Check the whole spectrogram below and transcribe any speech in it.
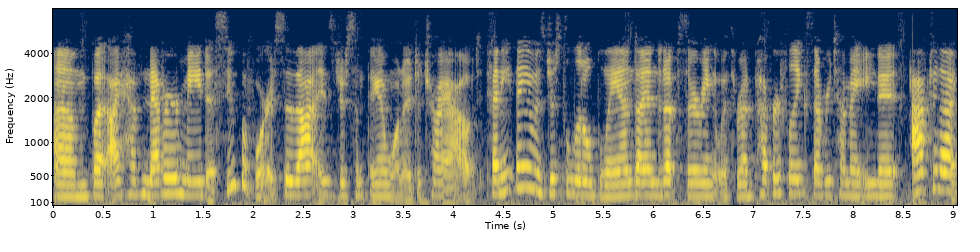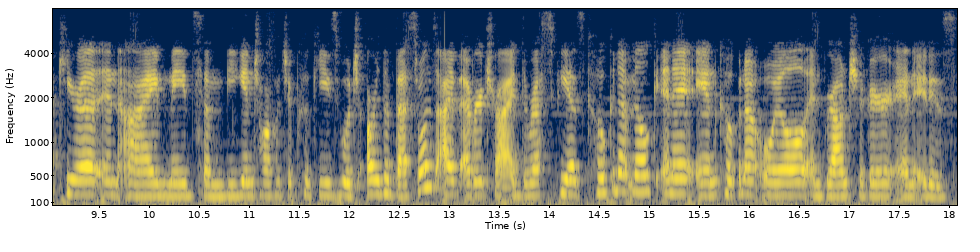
Um, but I have never made a soup before, so that is just something I wanted to try out. If anything, it was just a little bland. I ended up serving it with red pepper flakes every time I ate it. After that, Kira and I made some vegan chocolate chip cookies, which are the best ones I've ever tried. The recipe has coconut milk in it and coconut oil and brown sugar, and it is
